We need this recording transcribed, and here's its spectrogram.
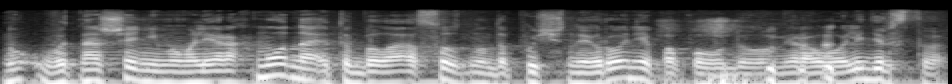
Ну, в отношении Мамали Рахмона это была осознанно допущенная ирония по поводу мирового лидерства.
